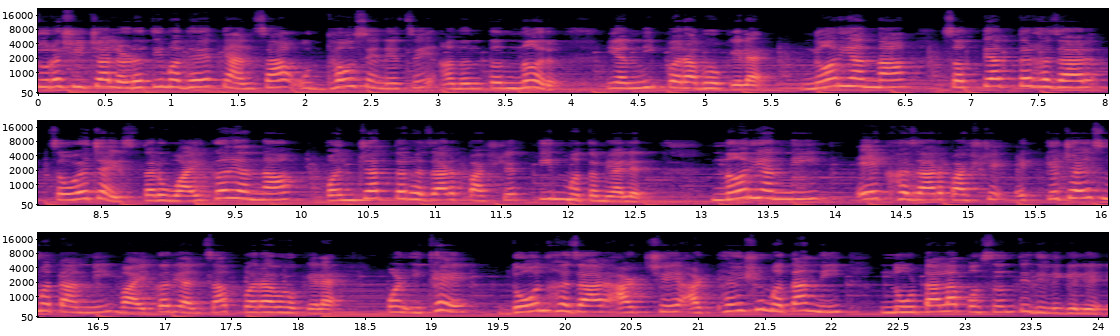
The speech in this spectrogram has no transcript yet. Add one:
चुरशीच्या लढतीमध्ये त्यांचा उद्धव सेनेचे अनंत नर यांनी पराभव केलाय. नर यांना सत्याहत्तर हजार चव्वेचाळीस तर वायकर यांना पंच्याहत्तर हजार पाचशे तीन मतं मिळालेत. नर यांनी एक हजार पाचशे एक्केचाळीस मतांनी वायकर यांचा पराभव केलाय. पण इथे दोन हजार आठशे अठ्ठ्याऐंशी मतांनी नोटाला पसंती दिली गेली आहे.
